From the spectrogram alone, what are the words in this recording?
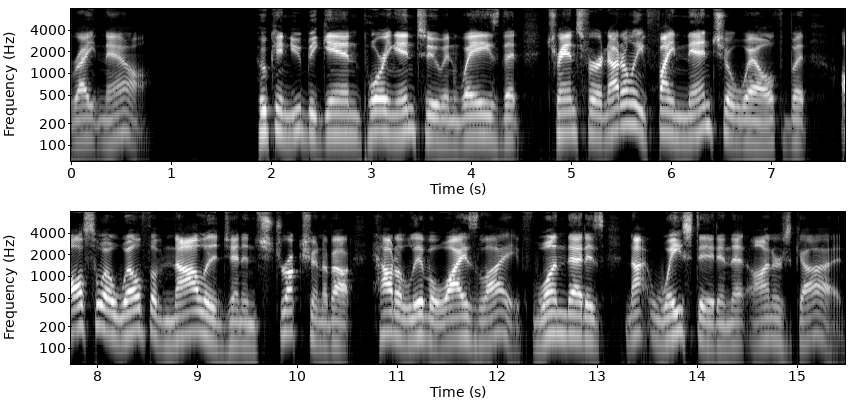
right now? Who can you begin pouring into in ways that transfer not only financial wealth, but also a wealth of knowledge and instruction about how to live a wise life, one that is not wasted and that honors God?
